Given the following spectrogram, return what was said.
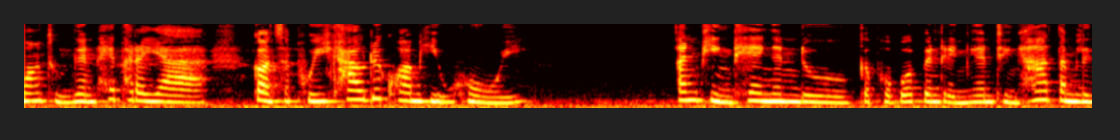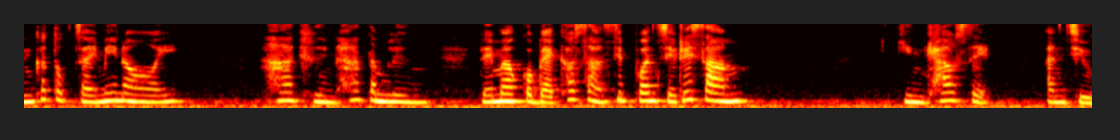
วางถุงเงินให้ภรรยา ก่อนจะพุยข้าวด้วยความหิวโหย อันผิงเทเงินดูก็พบว่าเป็นเหรียญเงินถึงห้าตำลึงก็ตกใจไม่น้อยห้าคืนห้าตำลึง ได้มากกว่าแบกข้าวสารสิบวันเสียด้วยซ้ำกินข้าวเสร็จ อันฉิว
